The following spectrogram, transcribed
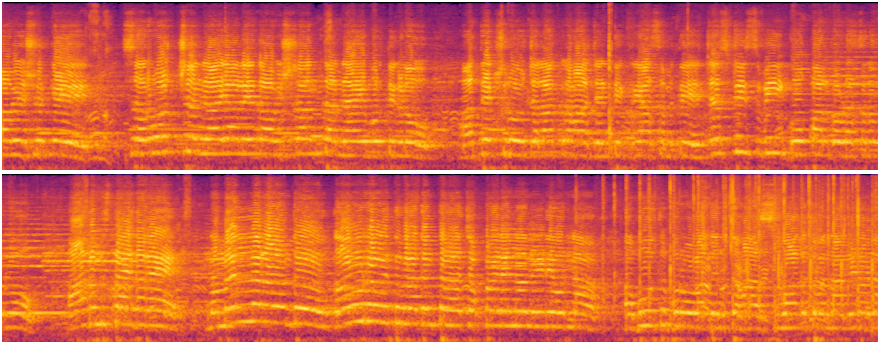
ಸಮಾವೇಶಕ್ಕೆ ಸರ್ವೋಚ್ಚ ನ್ಯಾಯಾಲಯದ ವಿಶ್ರಾಂತ ನ್ಯಾಯಮೂರ್ತಿಗಳು ಅಧ್ಯಕ್ಷರು ಜಲಾಗ್ರಹ ಜಂಟಿ ಕ್ರಿಯಾ ಸಮಿತಿ ಜಸ್ಟಿಸ್ ವಿ ಗೋಪಾಲ್ ಗೌಡ ಸರವರು ಆಗಮಿಸ್ತಾ ಇದ್ದಾರೆ. ನಮ್ಮೆಲ್ಲರ ಒಂದು ಗೌರವಯುತವಾದಂತಹ ಚಪ್ಪಾಳೆಯನ್ನ ನೀಡಿ ಅವ್ರನ್ನ ಅಭೂತಪೂರ್ವವಾದಂತಹ ಸ್ವಾಗತವನ್ನ ನೀಡೋಣ.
